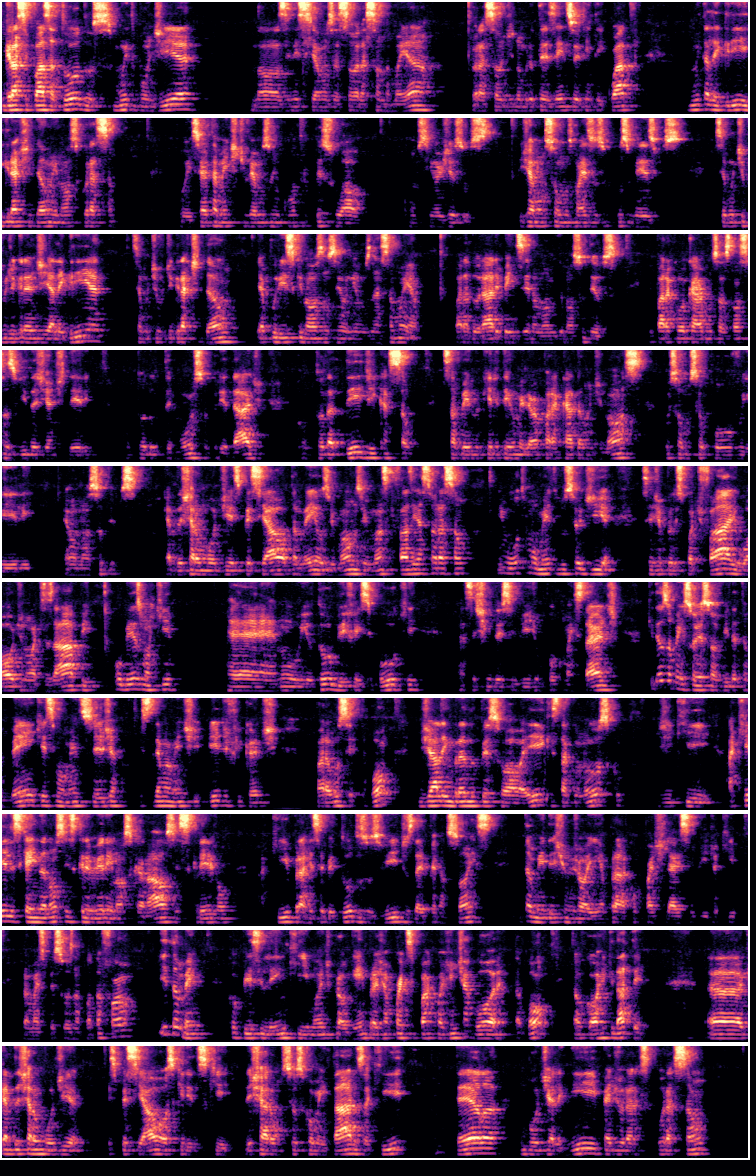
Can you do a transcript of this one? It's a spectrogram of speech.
Graça e paz a todos, muito bom dia. Nós iniciamos essa oração da manhã, oração de número 384, com muita alegria e gratidão em nosso coração, pois certamente tivemos um encontro pessoal com o Senhor Jesus e já não somos mais os, os mesmos. Isso é motivo de grande alegria, isso é motivo de gratidão e é por isso que nós nos reunimos nessa manhã para adorar e bendizer o nome do nosso Deus e para colocarmos as nossas vidas diante dele com todo o temor, sobriedade, com toda a dedicação, sabendo que Ele tem o melhor para cada um de nós, pois somos seu povo e Ele é o nosso Deus. Quero deixar um bom dia especial também aos irmãos e irmãs que fazem essa oração em um outro momento do seu dia, seja pelo Spotify, o áudio no WhatsApp, ou mesmo aqui é, no YouTube, Facebook, assistindo esse vídeo um pouco mais tarde. Que Deus abençoe a sua vida também, que esse momento seja extremamente edificante para você, tá bom? Já lembrando o pessoal aí que está conosco, de que aqueles que ainda não se inscreveram em nosso canal, se inscrevam aqui para receber todos os vídeos da Hipernações e também deixe um joinha para compartilhar esse vídeo aqui para mais pessoas na plataforma e também copie esse link e mande para alguém para já participar com a gente agora, tá bom? Então corre que dá tempo. Uh, quero deixar um bom dia especial aos queridos que deixaram seus comentários aqui na tela. Um bom dia, Leni, pede oração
